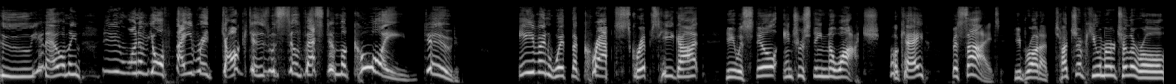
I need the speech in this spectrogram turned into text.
Who, you know? I mean, one of your favorite doctors was Sylvester McCoy. Dude, even with the crap scripts he got, he was still interesting to watch, okay? Besides, he brought a touch of humor to the role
